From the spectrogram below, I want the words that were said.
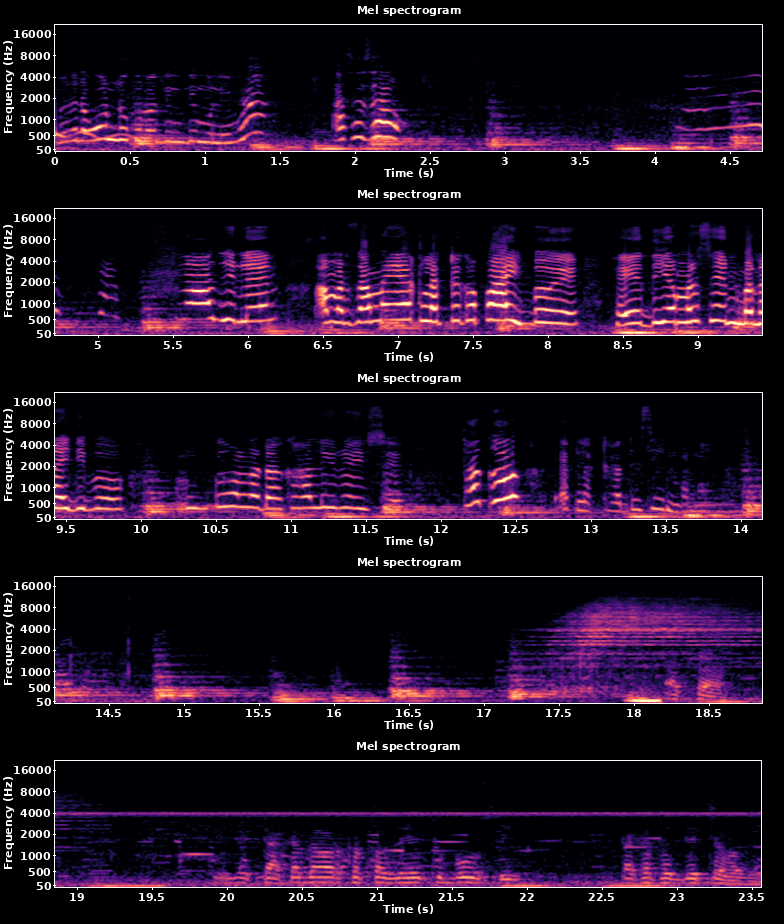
বুঝলে অন্য কোনো দিন দিমুনি হ্যাঁ? আচ্ছা যাও। না দিলেন আমার জামাই এক লাখ টাকা পাইবে হে দিয়ে আমার চেন বানাই দিব। গলাটা খালি রইছে থাকো এক লাখ টাকা দিয়ে চেন বানাই না আচ্ছা টাকা দেওয়ার কথা যেহেতু বলছি টাকা তো দিতে হবে।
